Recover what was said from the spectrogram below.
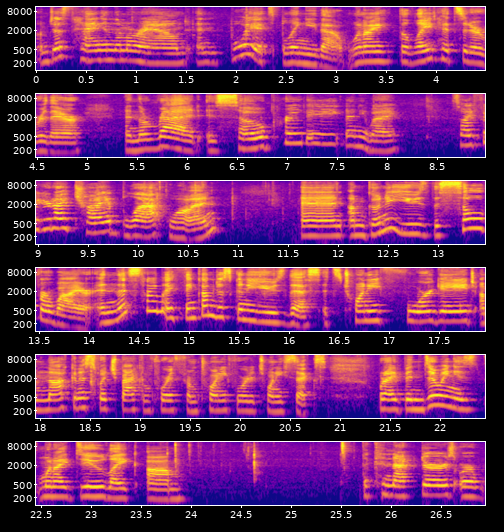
I'm just hanging them around and boy it's blingy though. When I the light hits it over there and the red is so pretty. Anyway, so I figured I'd try a black one and I'm going to use the silver wire. And this time I think I'm just going to use this. It's 24 gauge. I'm not going to switch back and forth from 24 to 26 what I've been doing is when I do like um, the connectors or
